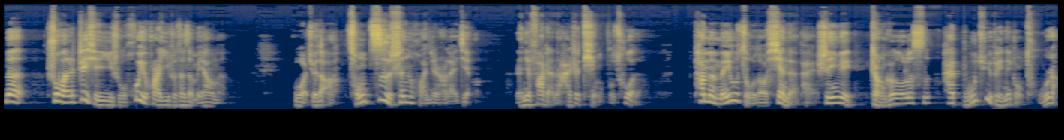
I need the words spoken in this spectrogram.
那说完了这些艺术，绘画艺术它怎么样呢？我觉得啊，从自身环境上来讲，人家发展的还是挺不错的。他们没有走到现代派，是因为整个俄罗斯还不具备那种土壤。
